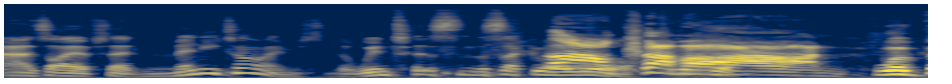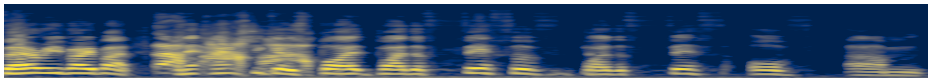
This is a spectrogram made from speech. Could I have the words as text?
as I have said many times, the winters in the Second World Oh War come on! were very very bad, and it actually goes by by the fifth of by the fifth of um,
